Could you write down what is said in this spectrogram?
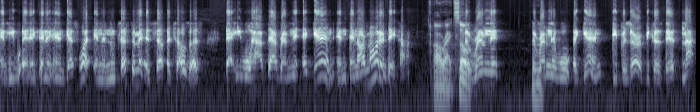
And he and, and, and guess what? In the New Testament, it, it tells us that he will have that remnant again in, in our modern day time. all right. So the remnant, the mm-hmm. remnant will again be preserved because they're not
